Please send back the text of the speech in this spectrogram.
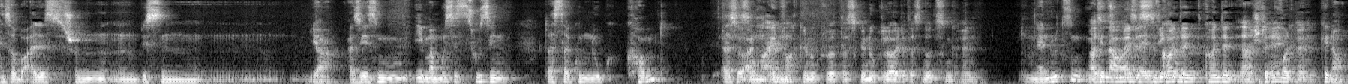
Ist aber alles schon ein bisschen, ja, also jetzt, man muss jetzt zusehen, dass da genug kommt. Also dass es auch einfach genug wird, dass genug Leute das nutzen können. Ja, nutzen, also genau, zumindest also Content, Content erstellen können. Genau.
